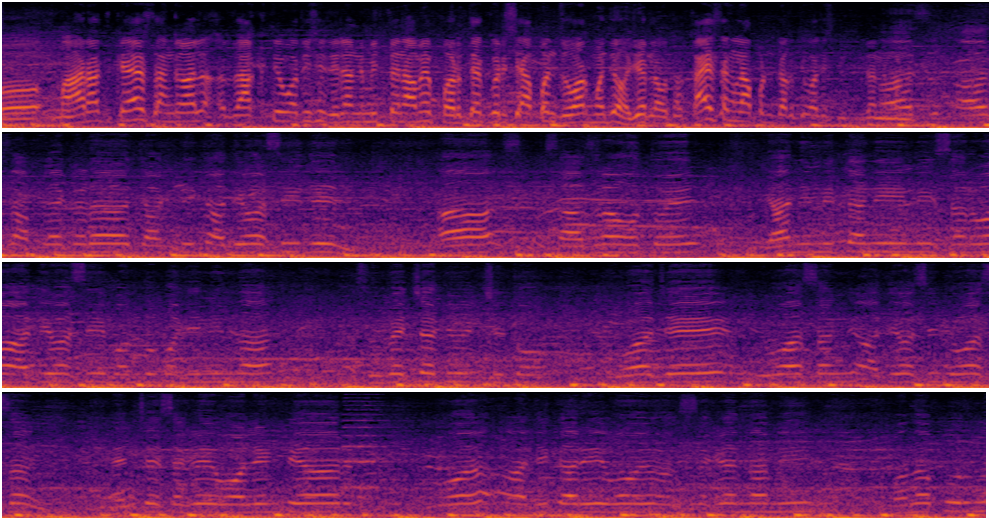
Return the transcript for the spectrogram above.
महाराज काय सांगाल? जागतिकवादी दिनानिमित्तानं आम्ही प्रत्येक वर्षी आपण जवारमध्ये हजेर लावतो काय सांगला आपण जागतिकवादी दिनानिमित्त आज आज आपल्याकडं जागतिक आदिवासी दिन हा साजरा होतोय. या निमित्ताने मी सर्व आदिवासी बंधू भगिनींना शुभेच्छा देऊ इच्छितो. व जे युवा संघ आदिवासी युवा संघ यांचे सगळे व्हॉलेंटियर व अधिकारी व सगळ्यांना मी मनपूर्ण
